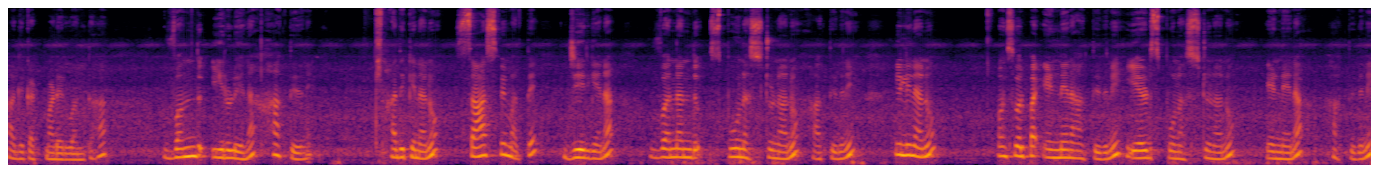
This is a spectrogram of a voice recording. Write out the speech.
ಹಾಗೆ ಕಟ್ ಮಾಡಿರುವಂತಹ ಒಂದು ಈರುಳ್ಳಿಯನ್ನು ಹಾಕ್ತಿದ್ದೀನಿ. ಅದಕ್ಕೆ ನಾನು ಸಾಸಿವೆ ಮತ್ತು ಜೀರಿಗೆನ ಒಂದೊಂದು ಸ್ಪೂನಷ್ಟು ನಾನು ಹಾಕ್ತಿದ್ದೀನಿ. ಇಲ್ಲಿ ನಾನು ಒಂದು ಸ್ವಲ್ಪ ಎಣ್ಣೆನ ಹಾಕ್ತಿದ್ದೀನಿ. ಎರಡು ಸ್ಪೂನಷ್ಟು ನಾನು ಎಣ್ಣೆನ ಹಾಕ್ತಿದ್ದೀನಿ.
